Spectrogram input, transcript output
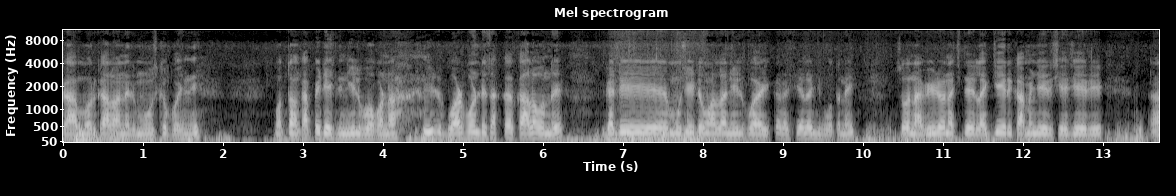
కాలువ అనేది మూసుకుపోయింది. మొత్తం కప్పెట్టేసింది నీళ్ళు పోకుండా. నీళ్ళు గోడ పొంటి చక్కగా కాలువ ఉంది. గడ్డి మూసేయటం వల్ల నీళ్ళు పో ఇక్కడ చేలోంచి పోతున్నాయి. సో నా వీడియో నచ్చితే లైక్ చేయరు కామెంట్ చేయరు షేర్ చేయరు. ఆ,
